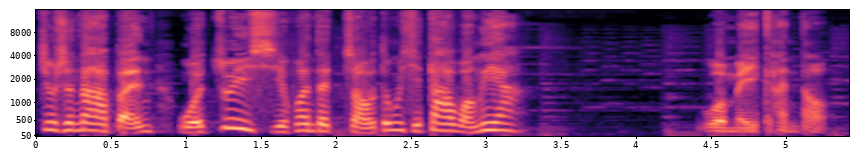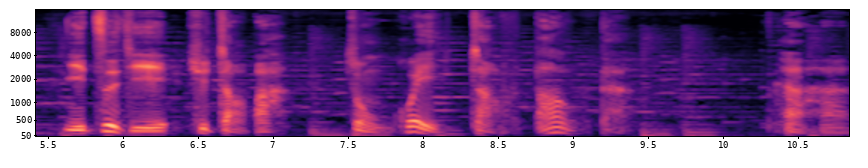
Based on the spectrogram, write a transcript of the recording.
就是那本我最喜欢的《找东西大王》呀。我没看到，你自己去找吧，总会找到的。哈哈。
